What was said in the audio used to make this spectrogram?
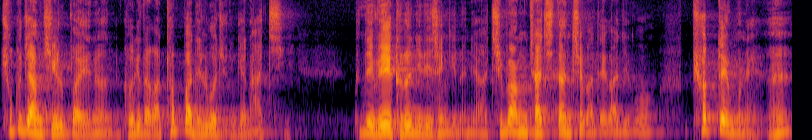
축구장 지을 바에는 거기다가 텃밭 읽어주는 게 낫지. 근데 왜 그런 일이 생기느냐? 지방자치단체가 돼가지고 표 때문에 에?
